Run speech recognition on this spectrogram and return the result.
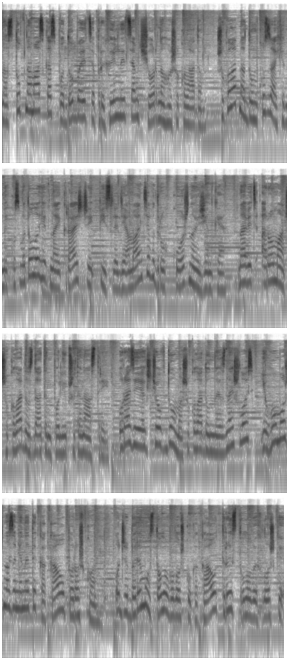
Наступна маска сподобається прихильницям чорного шоколаду. Шоколад, на думку західних косметологів, найкращий після діамантів друг кожної жінки. Навіть аромат шоколаду здатен поліпшити настрій. У разі, якщо вдома шоколаду не знайшлось, його можна замінити какао-порошком. Отже, беремо столову ложку какао, 3 столових ложки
